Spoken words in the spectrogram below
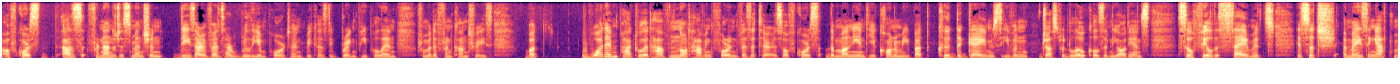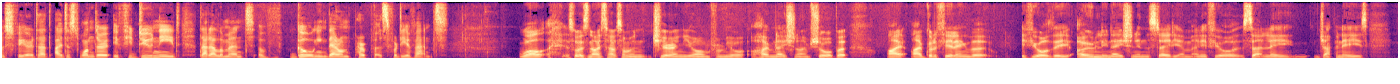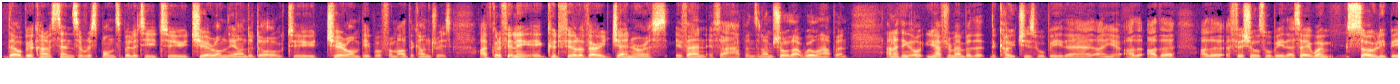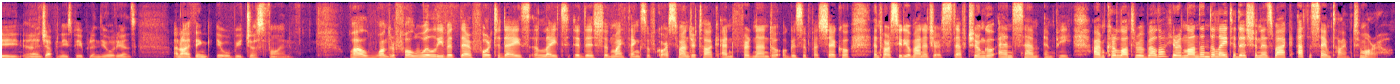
of course, as Fernando just mentioned, these are events are really important because they bring people in from different countries. But what impact will it have not having foreign visitors? Of course, the money and the economy, but could the games, even just with locals in the audience, still feel the same? It's it's such amazing atmosphere that I just wonder if you do need that element of going there on purpose for the event. Well, it's always nice to have someone cheering you on from your home nation, I'm sure. But I, I've got a feeling that if you're the only nation in the stadium, and if you're certainly Japanese, there will be a kind of sense of responsibility to cheer on the underdog, to cheer on people from other countries. I've got a feeling it could feel a very generous event if that happens, and I'm sure that will happen. And I think you have to remember that the coaches will be there, and, you know, other other other officials will be there, so it won't solely be uh, Japanese people in the audience. And I think it will be just fine. Well, wonderful. We'll leave it there for today's late edition. My thanks, of course, to Andrew Tuck and Fernando Augusto Pacheco, and to our studio managers, Steph Chungo and Sam MP. I'm Carlotta Rebelo here in London. The late edition is back at the same time tomorrow.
